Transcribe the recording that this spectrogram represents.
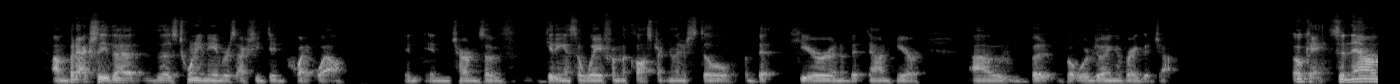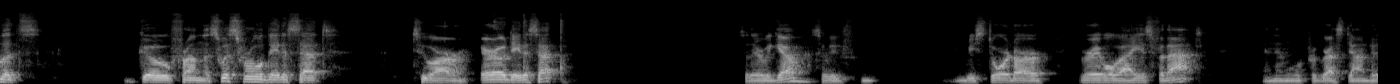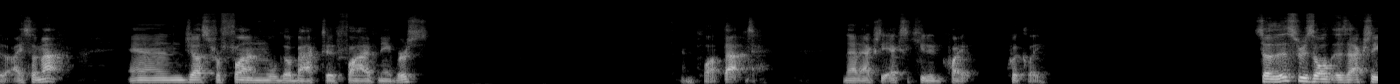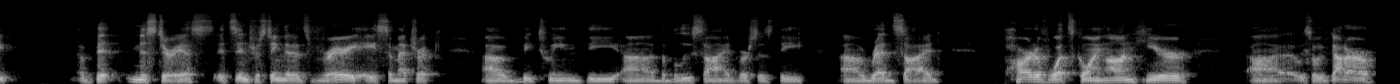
Um, but actually, the those 20 neighbors actually did quite well in, in terms of getting us away from the clustering. And there's still a bit here and a bit down here, uh, but but we're doing a very good job. Okay, so now let's go from the Swiss roll data set to our arrow data set. So there we go. So we've restored our variable values for that. And then we'll progress down to isomap. And just for fun, we'll go back to five neighbors and plot that. And that actually executed quite quickly. So this result is actually a bit mysterious. It's interesting that it's very asymmetric uh, between the, uh, the blue side versus the uh, red side. Part of what's going on here, uh, so we've got our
